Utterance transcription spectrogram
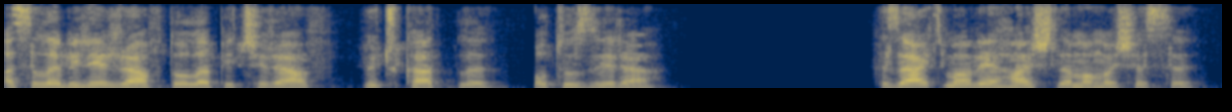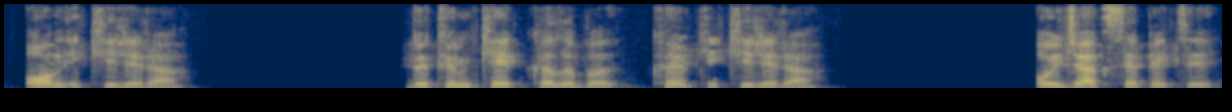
Asılabilir raf dolap içi raf, 3 katlı, 30 lira. Kızartma ve haşlama maşası, 12 lira. Döküm kek kalıbı, 42 lira. Oyuncak sepeti,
